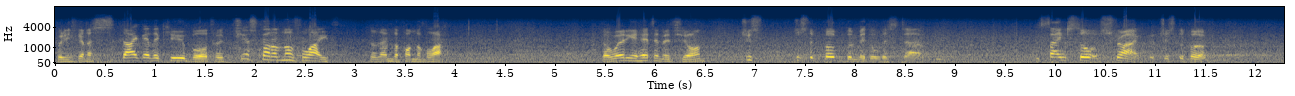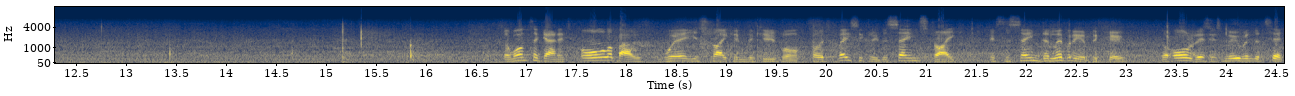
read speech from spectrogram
but he's going to stagger the cue ball so it's just got enough light to end up on the black. So where are you hitting it, Sean? Just just above the middle this time. The same sort of strike, but just above. So once again, it's all about where you're striking the cue ball. So it's basically the same strike, it's the same delivery of the cue, but all it is is moving the tip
